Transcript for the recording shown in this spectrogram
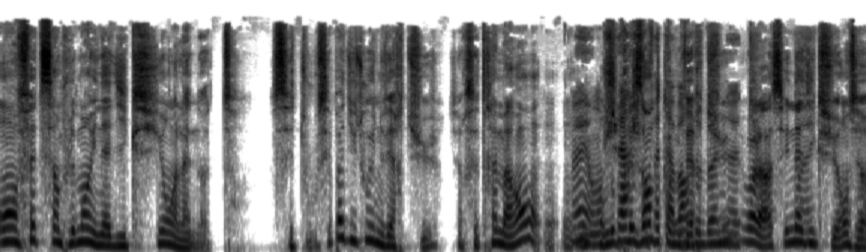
ont en fait simplement une addiction à la note. C'est tout. C'est pas du tout une vertu. C'est très marrant. On, Ouais, on nous cherche, en présente fait, comme vertu. Voilà, c'est une addiction. Il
